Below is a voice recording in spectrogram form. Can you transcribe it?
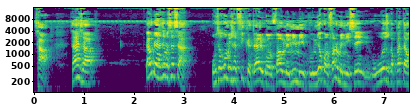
Sawa. Sasa Daudi anasema sasa utakuwa umeshafika tayari kwa mfalme mimi kuingia kwa mfalme ni uwezo kupata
